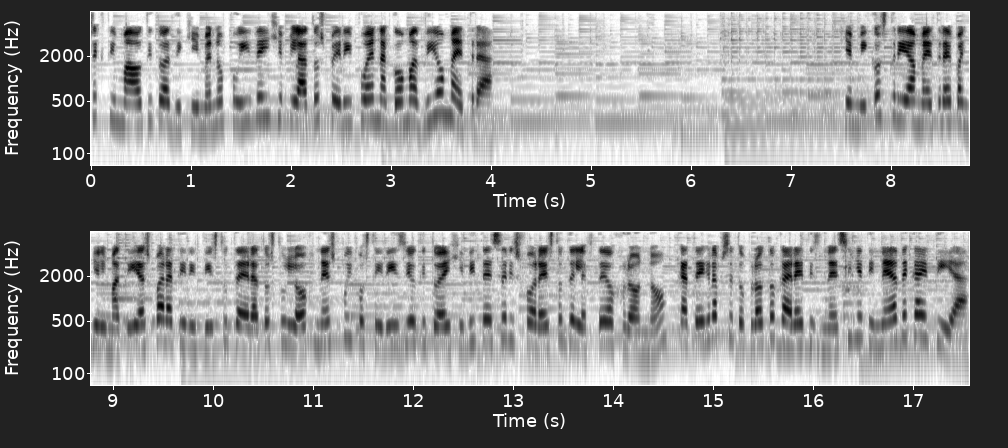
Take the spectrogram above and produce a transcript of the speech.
εκτιμά ότι το αντικείμενο που είδε είχε πλάτος περίπου 1,2 μέτρα. και μήκος 3 μέτρα επαγγελματίας παρατηρητής του τέρατος του Λόχνες που υποστηρίζει ότι το έχει δει τέσσερις φορές τον τελευταίο χρόνο, κατέγραψε το πρώτο καρέ της Νέση για τη νέα δεκαετία.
